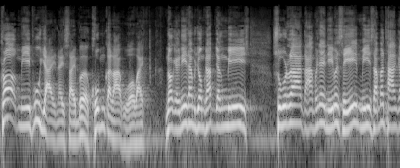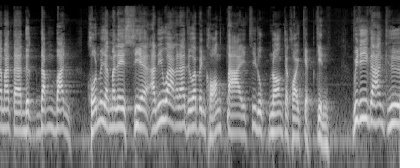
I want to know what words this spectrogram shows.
เพราะมีผู้ใหญ่ในไซเบอร์คุ้มกลาหัวไว้ นอกจากนี้ท่านผู้ชมครับยังมีสุราต่างประเทศหนีภาษี มีสัมปทานกันมาแต่ดึกดำบรรพ์ขนมาจากมาเลเซีย อันนี้ว่ากันแล้วถือว่าเป็นของตายที่ลูกน้องจะคอยเก็บกิน วิธีการคือ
